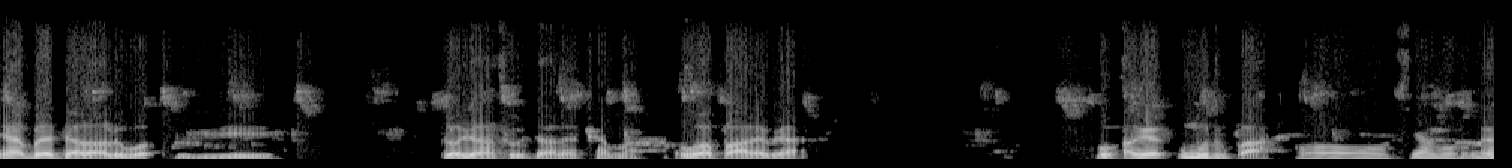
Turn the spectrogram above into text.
ညဘက်ကြတော့အဲ့လိုပေါ့လူကြီးတွေကြောကြဆိုကြတဲ့ခံမှာဟိုကပါတယ်ဗျဟိုအကဲဥမသူပါဩဆရာမို့အဲ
